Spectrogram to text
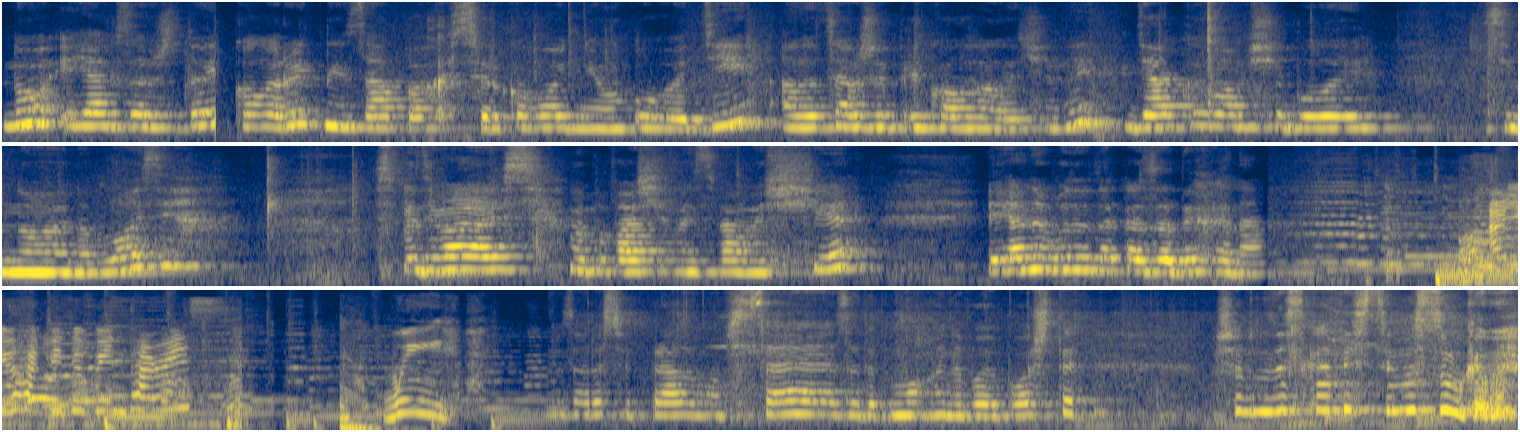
Ну і як завжди, колоритний запах сірководню у воді, але це вже прикол Галичини. Дякую вам, що були зі мною на влозі. Сподіваюсь, ми побачимось з вами ще. І я не буду така задихана. Are you happy to be in Paris? Ми зараз відправимо все за допомогою нової пошти, щоб не таскати з цими сумками.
